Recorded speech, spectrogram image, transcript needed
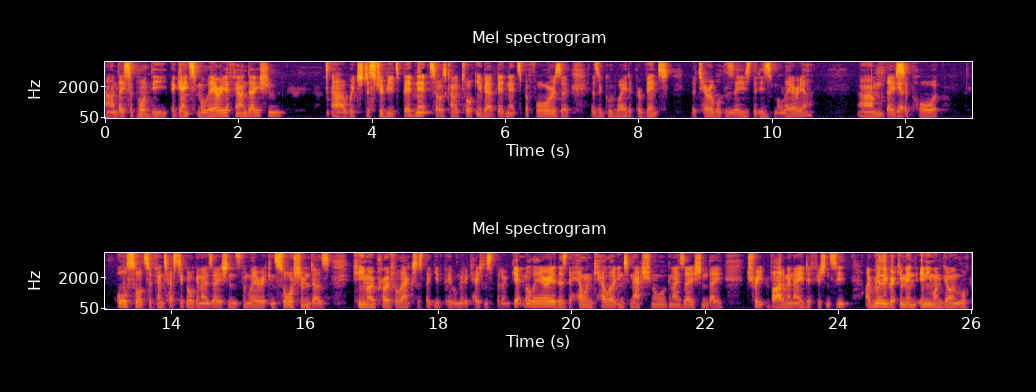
um, they support mm. the Against Malaria Foundation, uh, which distributes bed nets. I was kind of talking about bed nets before as a as a good way to prevent the terrible disease that is malaria. Um, they yep. support all sorts of fantastic organizations. The Malaria Consortium does chemo prophylaxis. They give people medications so they don't get malaria. There's the Helen Keller International Organization. They treat vitamin A deficiency. I really recommend anyone go and look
